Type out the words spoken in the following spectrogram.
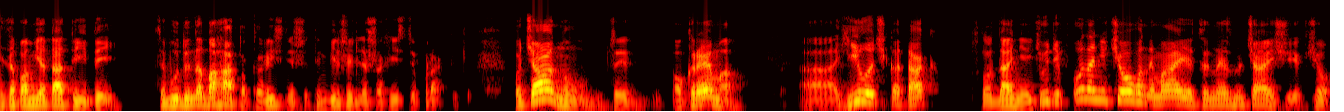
і запам'ятати ідеї. Це буде набагато корисніше, тим більше для шахістів практики. Хоча, ну, це окрема а, гілочка, так, складання етюдів, вона нічого не має. Це не означає, що якщо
